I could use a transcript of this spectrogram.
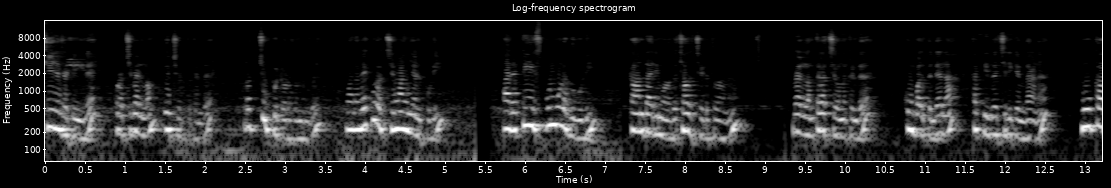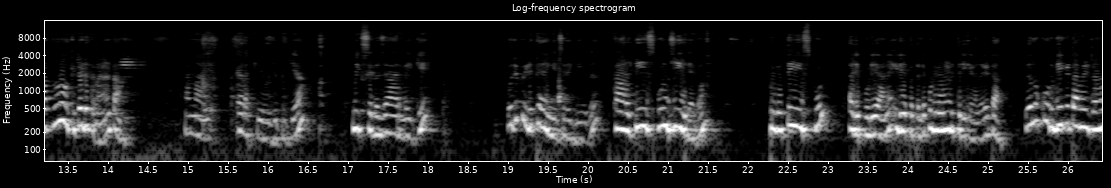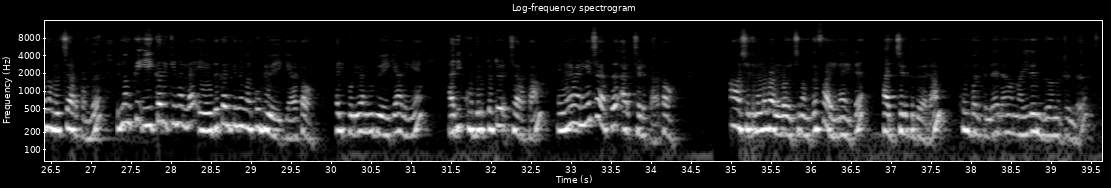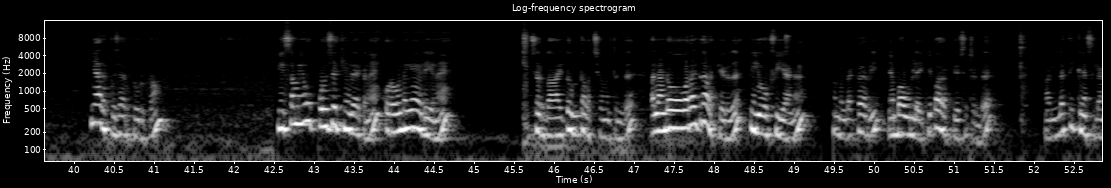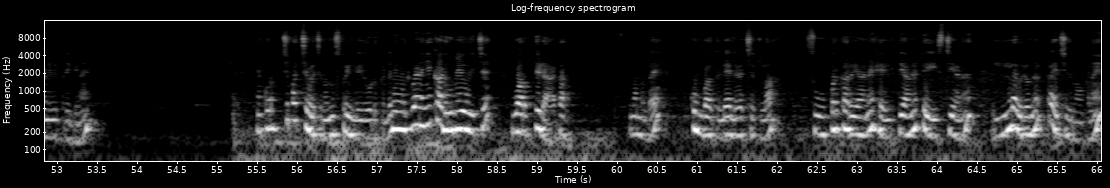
ചീനച്ചട്ടിയിൽ കുറച്ച് വെള്ളം ഒഴിച്ചെടുത്തിട്ടുണ്ട്. കുറച്ച് ഉപ്പിട്ട് കൊടുക്കുന്നുണ്ട്. വളരെ കുറച്ച് മഞ്ഞൾപ്പൊടി അര ടീസ്പൂൺ മുളക് പൊടി കാന്താരി മുളക് ചതച്ചെടുത്തതാണ്. വെള്ളം തിളച്ച് വന്നിട്ടുണ്ട്. കുമ്പളത്തിന്റെ ഇല കട്ട് ചെയ്ത് വെച്ചിരിക്കേണ്ടതാണ് മൂക്കാത്തത് നോക്കിയിട്ട് എടുക്കണം കേട്ടോ. നന്നായി ഇളക്കി യോജിപ്പിക്കുക. മിക്സിയുടെ ജാറിലേക്ക് ഒരു പിടി തേങ്ങ ചിരകിയത് കാൽ ടീസ്പൂൺ ജീരകം ഒരു ടീസ്പൂൺ അരിപ്പൊടിയാണ് ഇടിയപ്പത്തിന്റെ പൊടിയാണ് എടുത്തിരിക്കുന്നത് കേട്ടോ. ഇതൊന്ന് കുറുകി കിട്ടാൻ വേണ്ടിയിട്ടാണ് നമ്മൾ ചേർക്കുന്നത്. ഇത് നമുക്ക് ഈ കറിക്കുന്നല്ല ഏത് കറിക്കും നിങ്ങൾക്ക് ഉപയോഗിക്കാം കേട്ടോ. അരിപ്പൊടി വേണമെങ്കിൽ ഉപയോഗിക്കാം അല്ലെങ്കിൽ അരി കുതിർത്തിട്ട് ചേർക്കാം. എങ്ങനെ വേണമെങ്കിൽ ചേർത്ത് അരച്ചെടുക്കാം കേട്ടോ. ആവശ്യത്തിനുള്ള വെള്ളം ഒഴിച്ച് നമുക്ക് ഫൈനായിട്ട് അരച്ചെടുത്തിട്ട് വരാം. കുമ്പളത്തിന്റെ എല്ലാം നന്നായി വെന്ത് വന്നിട്ടുണ്ട്. ഞാൻ അരപ്പ് ചേർത്ത് കൊടുക്കാം. ഈ സമയം ഉപ്പൊന്ന് ചെക്ക് ചെയ്തേക്കണേ. കുറവുണ്ടെങ്കിൽ ആഡ് ചെയ്യണേ. ചെറുതായിട്ട് ഒന്ന് തിളച്ച് വന്നിട്ടുണ്ട്. അല്ലാണ്ട് ഓവറായിട്ട് തിളക്കരുത്. തീ ഓഫ് ചെയ്യാണ്. നമ്മളുടെ കറി ഞാൻ ബൗളിലേക്ക് പകർത്തി വെച്ചിട്ടുണ്ട്. നല്ല തിക്നെസ്സിലാണ് ഇട്ടിരിക്കണേ. ഞാൻ കുറച്ച് പച്ച വെളിച്ചെണ്ണ ഒന്ന് സ്പ്രിങ്കിൾ ചെയ്ത് കൊടുക്കുന്നുണ്ട് നിങ്ങൾക്ക് വേണമെങ്കിൽ കടുക് ഉപയോഗിച്ച് വറുത്തിടാം കേട്ടോ നമ്മുടെ കുമ്പളത്തിന്റെ ഇല വെച്ചിട്ടുള്ള സൂപ്പർ കറിയാണ് ഹെൽത്തിയാണ് ടേസ്റ്റിയാണ് എല്ലാവരും ഒന്ന് ട്രൈ ചെയ്ത് നോക്കണേ.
